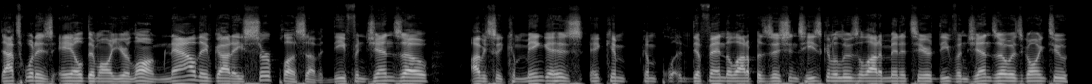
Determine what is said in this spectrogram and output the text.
That's what has ailed them all year long. Now they've got a surplus of it. DiVincenzo, Obviously, Kuminga has, eh, can, can defend a lot of positions. He's going to lose a lot of minutes here. DiVincenzo is going to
